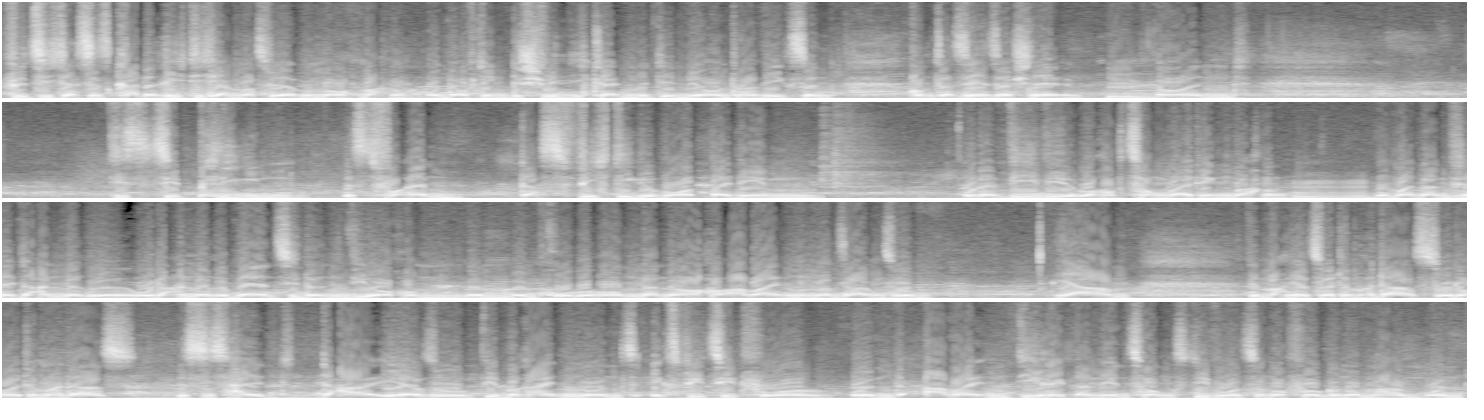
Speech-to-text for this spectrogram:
fühlt sich das jetzt gerade richtig an, was wir dann auch machen. Und auf den Geschwindigkeiten, mit denen wir unterwegs sind, kommt das sehr, sehr schnell. Und Disziplin ist vor allem das wichtige Wort bei dem oder wie wir überhaupt Songwriting machen. Wo man dann vielleicht andere oder andere Bands, die dann irgendwie auch im, im, im Proberaum dann auch arbeiten und dann sagen so, ja, wir machen jetzt heute mal das oder heute mal das, ist es halt da eher so, wir bereiten uns explizit vor und arbeiten direkt an den Songs, die wir uns dann auch vorgenommen haben. Und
